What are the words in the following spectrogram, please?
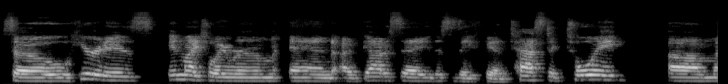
So here it is in my toy room, and I've got to say, this is a fantastic toy. Um,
